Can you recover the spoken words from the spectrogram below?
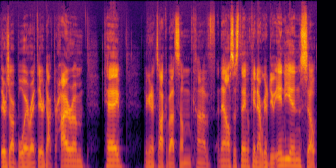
There's our boy right there, Dr. Hiram. Okay. They're going to talk about some kind of analysis thing. Okay, now we're going to do Indians. So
